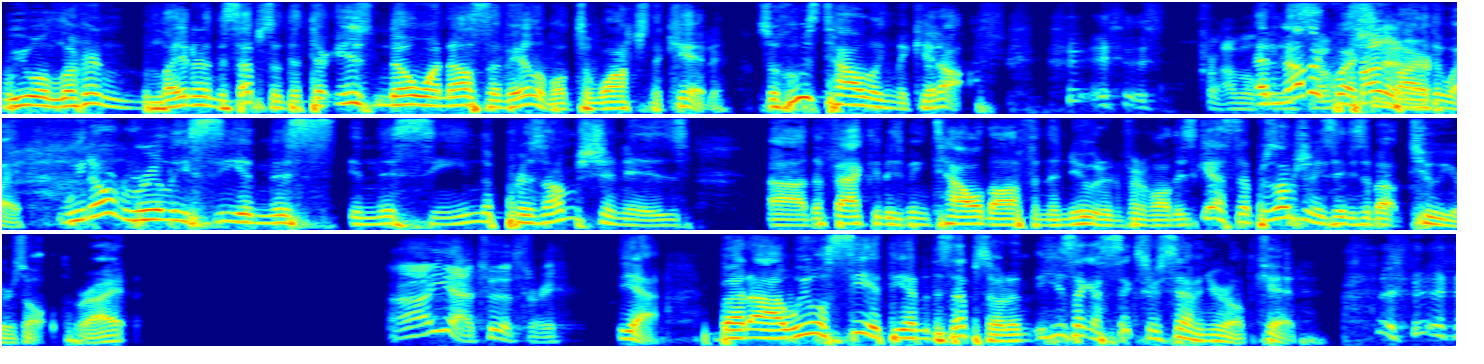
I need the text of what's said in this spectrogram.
we will learn later in this episode that there is no one else available to watch the kid. So who's toweling the kid off? Probably. And another question, by the way, we don't really see in this in this scene. The presumption is uh, the fact that he's being toweled off in the nude in front of all these guests. The presumption is that he's about two years old, right? Uh, yeah, two to three. Yeah, But uh, we will see at the end of this episode, and he's like a six or seven year old kid.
